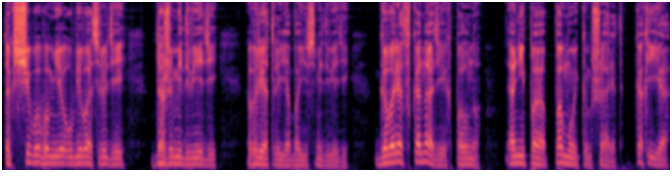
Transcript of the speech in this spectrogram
Так с чего бы мне убивать людей, даже медведей? Вряд ли я боюсь медведей. Говорят, в Канаде их полно. Они по помойкам шарят как и я.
